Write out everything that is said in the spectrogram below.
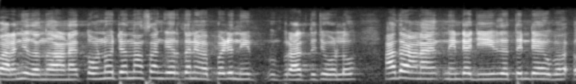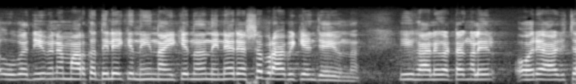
പറഞ്ഞു തന്നതാണ് തൊണ്ണൂറ്റൊന്നാം സങ്കീർത്തനം എപ്പോഴും നീ പ്രാർത്ഥിച്ചുകൊള്ളൂ. അതാണ് നിന്റെ ജീവിതത്തിന്റെ ഉപ ഉപജീവന മാർഗത്തിലേക്ക് നീ നയിക്കുന്നത് നിന്നെ രക്ഷ പ്രാപിക്കുകയും ചെയ്യുന്നു. ഈ കാലഘട്ടങ്ങളിൽ ഒരാഴ്ച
